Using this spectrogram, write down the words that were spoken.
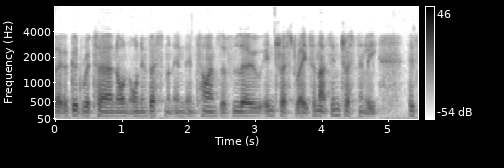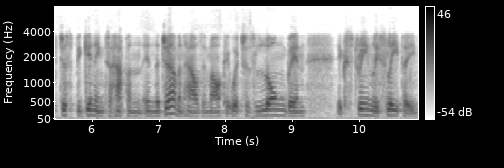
a good return on, on investment in, in times of low interest rates. And that's interestingly is just beginning to happen in the German housing market, which has long been extremely sleepy.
